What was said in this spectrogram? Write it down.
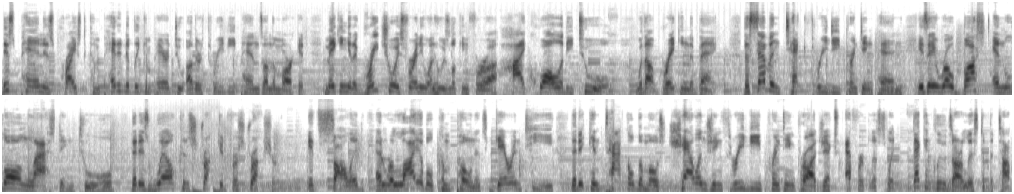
This pen is priced competitively compared to other 3D pens on the market, making it a great choice for anyone who is looking for a high-quality tool without breaking the bank. The 7Tech 3D printing pen is a robust and long-lasting tool that is well constructed for structure. Its solid and reliable components guarantee that it can tackle the most challenging 3D printing projects effortlessly. That concludes our list of the top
